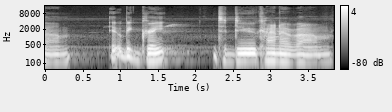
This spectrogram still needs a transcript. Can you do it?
um, it would be great to do kind of. Um,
